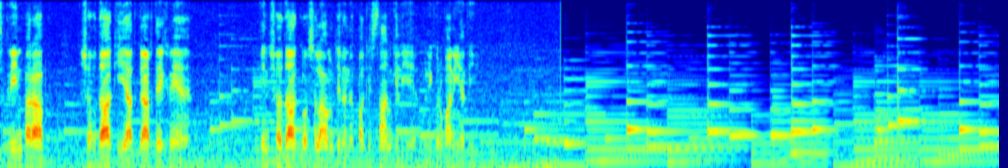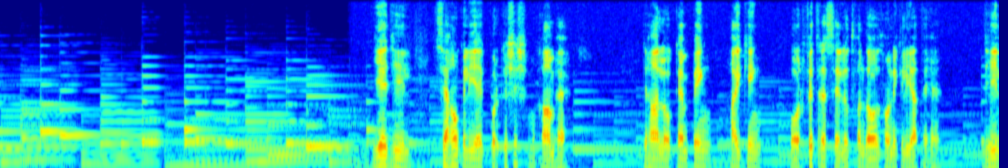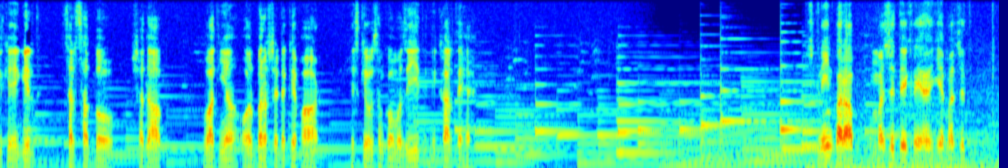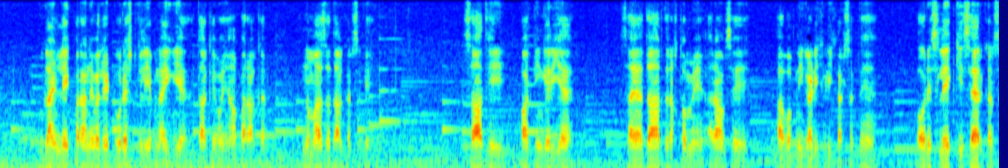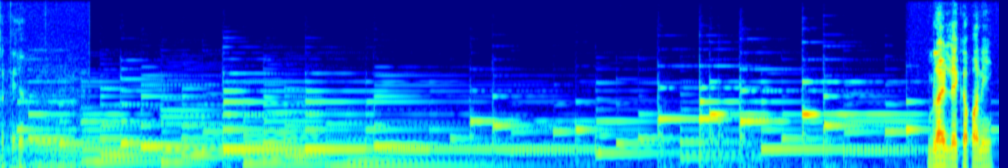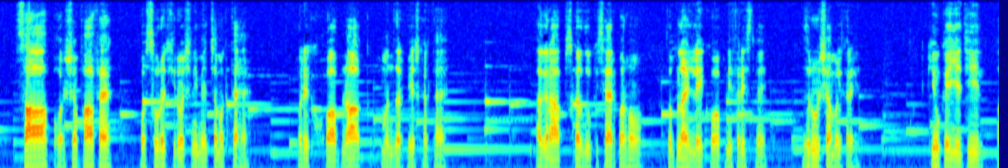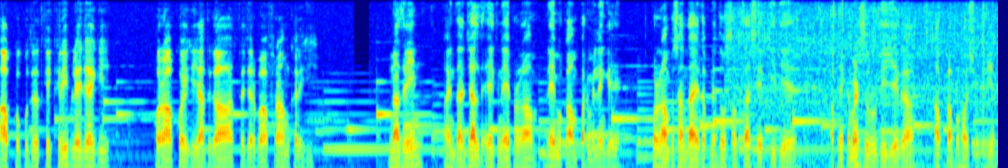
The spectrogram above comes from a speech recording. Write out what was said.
स्क्रीन पर आप शहदा की यादगार देख रहे हैं। इन शहदा को सलाम जिन्होंने पाकिस्तान के लिए अपनी कुर्बानियाँ दी। ये झील सियाहों के लिए एक पुरकशिश मुकाम है, जहाँ लोग कैंपिंग, हाइकिंग और फितरत से लुत्फानंदोज होने के लिए आते हैं। झील के गिर्द सरसब्दो शदाब, वादियाँ और बर्फ़ से ढके पहाड़ इसके हुसन को मज़ीद निखारते हैं। स्क्रीन पर आप मस्जिद देख रहे हैं। ये मस्जिद ब्लाइंड लेक पर आने वाले टूरिस्ट के लिए बनाई गई है ताकि वो यहाँ पर आकर नमाज़ अदा कर सकें। साथ ही पार्किंग एरिया है। सायादार दरख्तों में आराम से आप अपनी गाड़ी खड़ी कर सकते हैं। और इस लेक की सैर कर सकते हैं। ब्लाइंड लेक का पानी साफ़ और शफाफ है और सूरज की रोशनी में चमकता है और एक ख्वाबनाक मंजर पेश करता है। अगर आप स्कर्दू की सैर पर हों तो ब्लाइंड लेक को अपनी फहरिस्त में ज़रूर शामिल करें। क्योंकि ये झील आपको कुदरत के करीब ले जाएगी और आपको एक यादगार तजर्बा फ्राहम करेगी। नाजरीन, आइंदा जल्द एक नए प्रोग्राम, नए मुकाम पर मिलेंगे। प्रोग्राम पसंद आए तो अपने दोस्तों के साथ शेयर कीजिए। अपने कमेंट्स ज़रूर दीजिएगा। आपका बहुत शुक्रिया।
